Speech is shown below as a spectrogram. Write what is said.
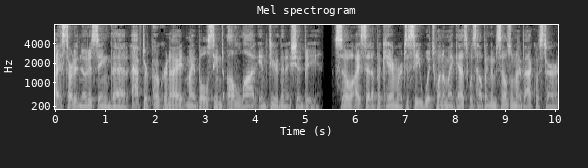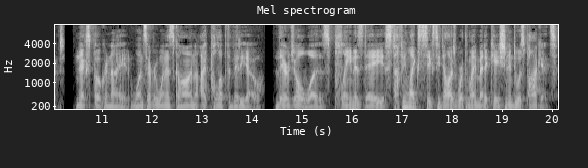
I started noticing that after poker night, my bowl seemed a lot emptier than it should be. So I set up a camera to see which one of my guests was helping themselves when my back was turned. Next poker night, once everyone is gone, I pull up the video. There Joel was, plain as day, stuffing like $60 worth of my medication into his pocket.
